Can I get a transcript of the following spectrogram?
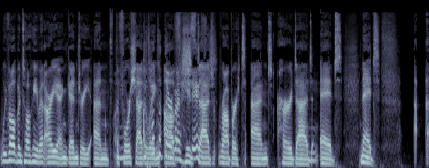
we've all been talking about Arya and Gendry and the foreshadowing that they were of his shift. dad Robert and her dad Mm. Ed, Ned, Uh, uh,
